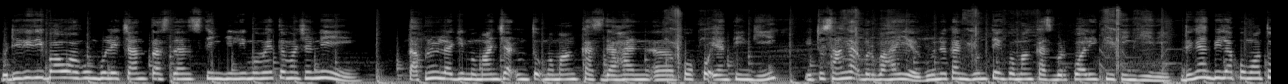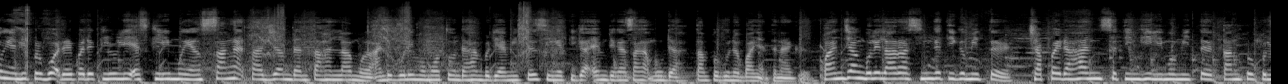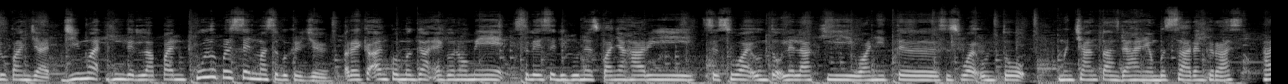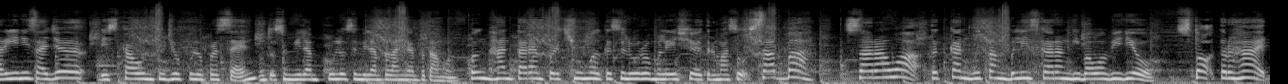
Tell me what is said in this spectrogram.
Berdiri di bawah pun boleh cantas dan setinggi 5 meter macam ni. Tak perlu lagi memanjat untuk memangkas dahan uh, pokok yang tinggi. Itu sangat berbahaya. Gunakan gunting pemangkas berkualiti tinggi ni. Dengan bilah pemotong yang diperbuat daripada keluli es kelima yang sangat tajam dan tahan lama, anda boleh memotong dahan berdiameter sehingga 3M dengan sangat mudah tanpa guna banyak tenaga. Panjang boleh laras hingga 3 meter. Capai dahan setinggi 5 meter tanpa perlu panjat. Jimat hingga 80% masa bekerja. Rekaan pemegang ergonomik, selesa diguna sepanjang hari, sesuai untuk lelaki, wanita, sesuai untuk mencantas dahan yang besar dan keras. Hari ini saja diskaun 70% untuk 99 pelanggan pertama. Penghantaran percuma ke seluruh Malaysia termasuk Sabah, Sarawak. Tekan butang beli sekarang di bawah video. Stok terhad.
